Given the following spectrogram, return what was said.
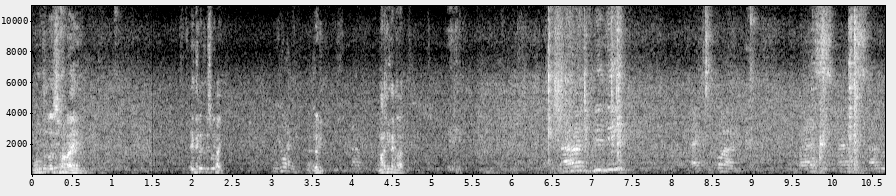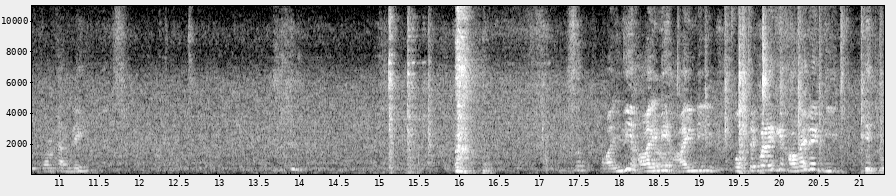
বন্ধুটা ছড়াই বুঝতে পারি। রেডি মাঝে দেখা দাঁড়া, ঘুরিয়ে দিই। ব্যাস, ব্যাস, আর দরকার নেই। হয়নি হয়নি হয়নি। প্রত্যেকবারে কি হবে নাকি? কিন্তু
